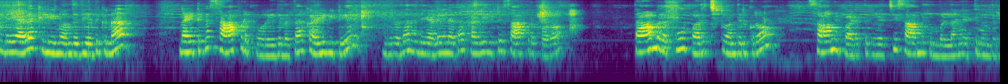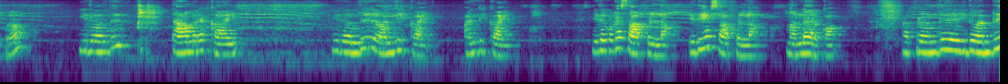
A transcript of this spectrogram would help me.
இந்த இலை கிளீன் வந்தது எதுக்குன்னா நைட்டுக்கு சாப்பிட போகிறோம் இதில் தான் கழுவிட்டு இதில் தான் இந்த இலையில தான் கழுவிட்டு சாப்பிட போகிறோம் தாமரை பூ பறிச்சுட்டு வந்திருக்கிறோம். சாமி படத்துக்கு வச்சு சாமி கும்பிடலான்னு எடுத்துன்னு வந்திருக்கிறோம். இது வந்து தாமரை காய் இது வந்து அல்லிக்காய். அல்லிக்காய். இதை கூட சாப்பிட்லாம். இதையும் சாப்பிட்லாம். நல்லா இருக்கும் அப்புறம் வந்து இது வந்து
